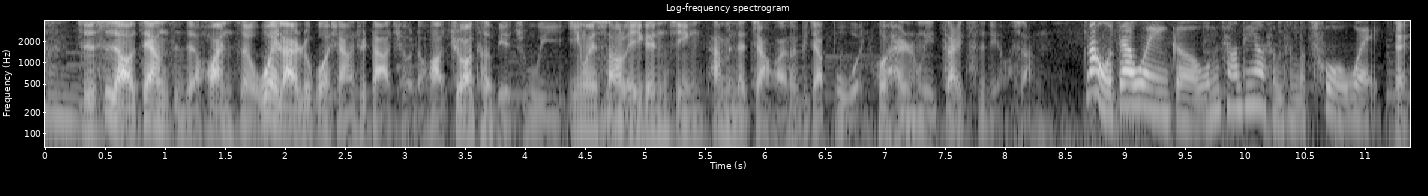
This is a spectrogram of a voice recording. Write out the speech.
嗯、只是啊，这样子的患者未来如果想要去打球的话，就要特别注意，因为少了一根筋，嗯、他们的脚踝会比较不稳，会很容易再次扭伤。”那我再问一个，我们常听到什么什么错位？对，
